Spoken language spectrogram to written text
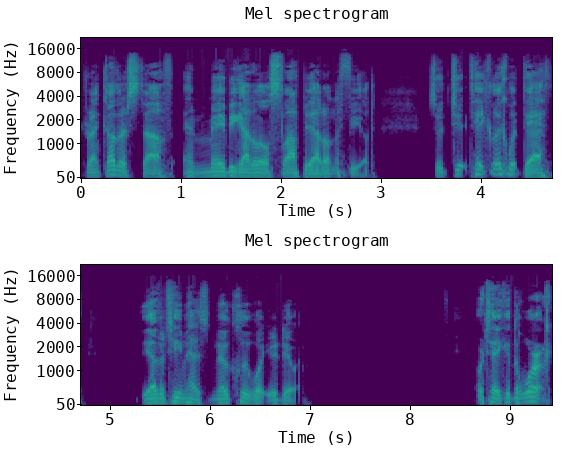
drank other stuff and maybe got a little sloppy out on the field. So take liquid death. The other team has no clue what you're doing. Or take it to work.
